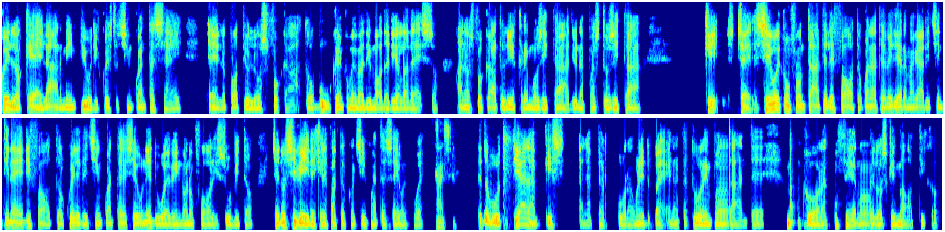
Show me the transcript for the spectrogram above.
quello che è l'arma in più di questo 56 è lo, proprio lo sfocato, o buchen come va di moda dirlo adesso, hanno sfocato di cremosità, di una pastosità che cioè, se voi confrontate le foto, quando andate a vedere magari centinaia di foto, quelle del 56 1 e 2 vengono fuori subito, cioè lo si vede che l'è fatto col 56 1 e 2. Ah, sì. È dovuto sia alla, all'apertura, 1 e 2 è un'apertura importante, ma ancora confermo per lo schema ottico,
